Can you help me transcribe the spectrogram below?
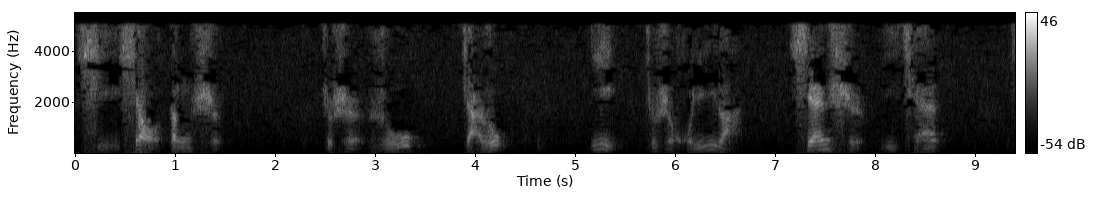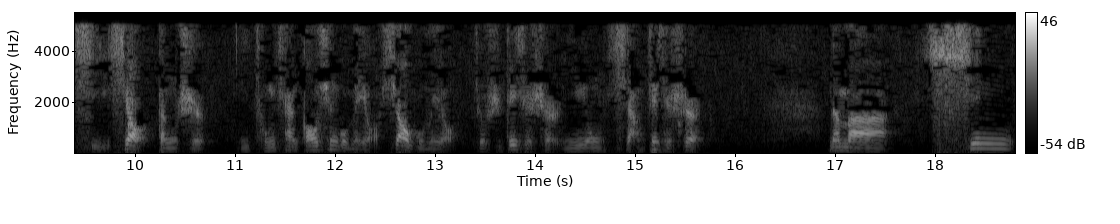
起效灯时，就是如。假如忆就是回忆了，先是以前喜笑当时，你从前高兴过没有？笑过没有？就是这些事儿，你用想这些事儿。那么心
